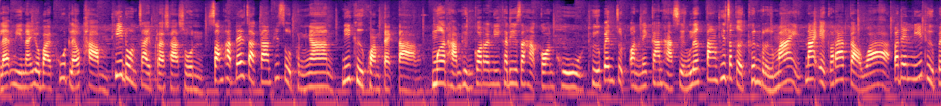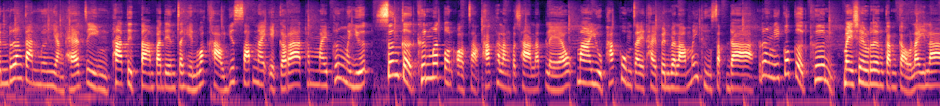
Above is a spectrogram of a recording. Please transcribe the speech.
และมีนโยบายพูดแล้วทำที่โดนใจประชาชน สัมผัสได้จากการพิสูจน์ผลงาน นี่คือความแตกต่าง เมื่อถามถึงกรณีคดีสหกรณ์ครู ถือเป็นจุดอ่อนในการหาเสียงเลือกตั้งที่จะเกิดขึ้นหรือไม่นายเอกราชกล่าวว่า ประเด็นนี้ถือเป็นเรื่องการเมืองอย่างแท้จริง ถ้าติดตามประเด็นจะเห็นว่าข่าวยึดทรัพย์นายเอกราชทำไมเพิ่งมายึด ซึ่งเกิดขึ้นเมื่อตนออกจากพักพลังประชารัฐแล้ว มาอยู่พักภูมิใจไทยเป็นเวลาไม่ถึงสัปดาห์ เรื่องนี้ก็เกิดขึ้น ไม่ใช่เรื่องกรรมเก่าไล่ล่า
